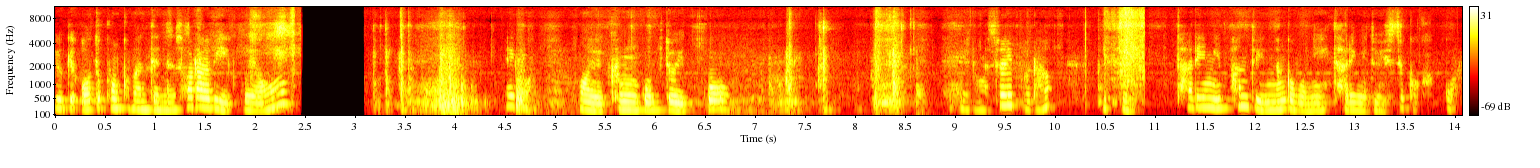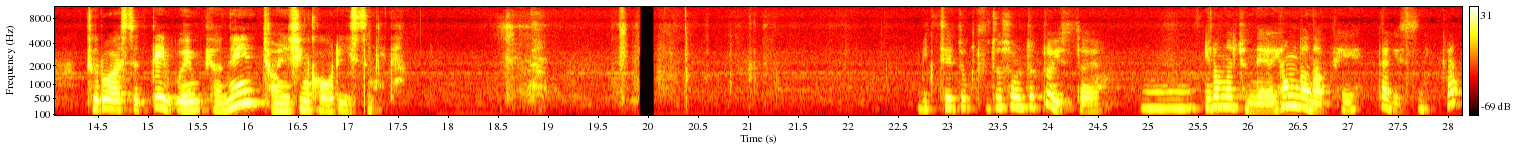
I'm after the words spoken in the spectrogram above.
여기 어두컴컴한 데는 서랍이 있고요. 이거 어, 여기 금곡도 있고 이런 슬리퍼랑 이렇게 다리미 판도 있는 거 보니 다리미도 있을 것 같고 들어왔을 때 왼편에 전신 거울이 있습니다. 밑에도 구두솔도 또 있어요. 음, 이런 건 좋네요. 현관 앞에 딱 있으니까.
